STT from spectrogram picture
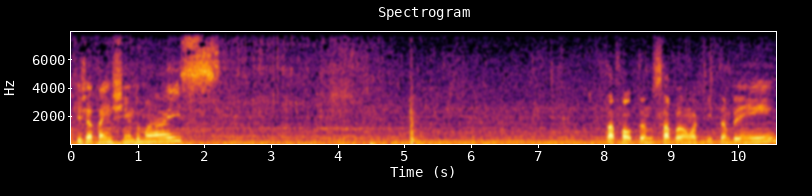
Aqui já está enchendo mais. Tá faltando sabão aqui também.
